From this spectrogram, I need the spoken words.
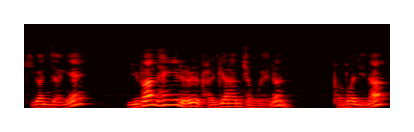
기관장의 위반 행위를 발견한 경우에는 법원이나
